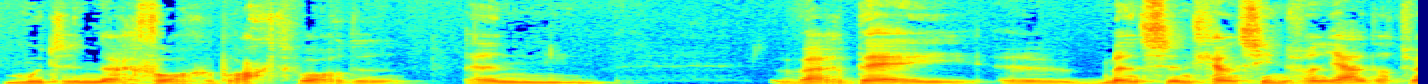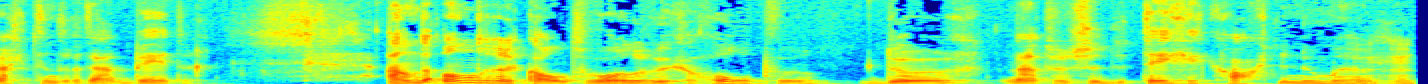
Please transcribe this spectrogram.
moeten naar voren gebracht worden en waarbij eh, mensen gaan zien van ja, dat werkt inderdaad beter. Aan de andere kant worden we geholpen door, laten we ze de tegenkrachten noemen, mhm.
